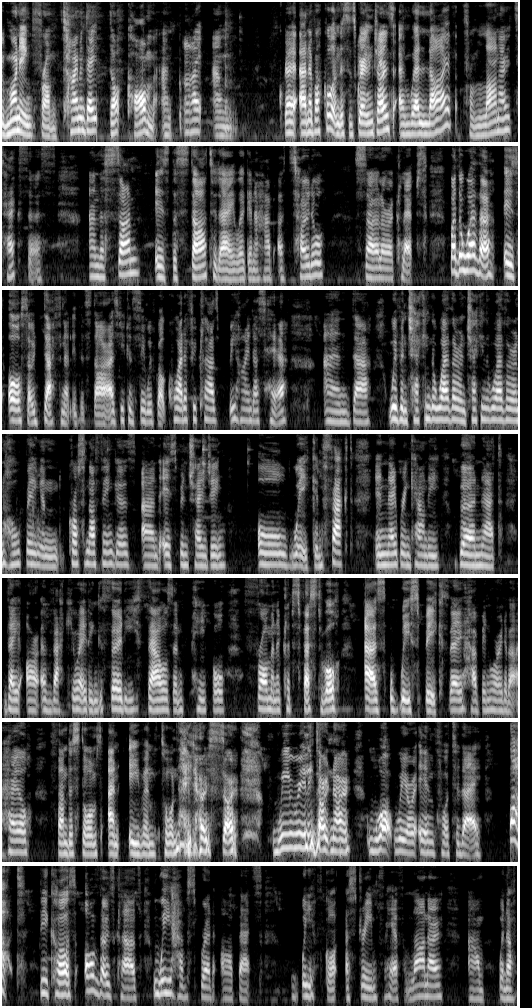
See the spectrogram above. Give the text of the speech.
Good morning from timeanddate.com, and I am Anna Buckle, and this is Graham Jones, and we're live from Llano, Texas. And the sun is the star today. We're going to have a total solar eclipse, but the weather is also definitely the star. As you can see, we've got quite a few clouds behind us here, and uh, we've been checking the weather and checking the weather and hoping and crossing our fingers, and it's been changing all week. In fact, in neighboring county Burnet, they are evacuating 30,000 people from an eclipse festival as we speak. They have been worried about hail, thunderstorms, and even tornadoes. So we really don't know what we are in for today. But because of those clouds, we have spread our bets. We've got a stream here from Llano. Um,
